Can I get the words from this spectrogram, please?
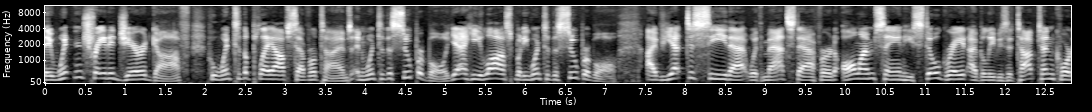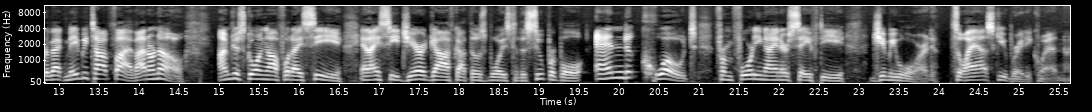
They went and traded Jared Goff, who went to the playoffs several times and went to the Super Bowl. Yeah, he lost, but he went to the Super Bowl. I've yet to see that with Matt Stafford. All I'm saying, he's still great. I believe he's a top 10 quarterback, maybe top five. I don't know. I'm just going off what I see, and I see Jared Goff got those boys to the Super Bowl. End quote from 49ers safety Jimmy Ward. So I ask you, Brady Quinn,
